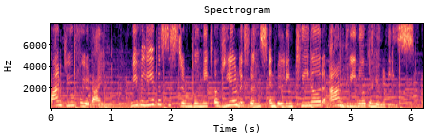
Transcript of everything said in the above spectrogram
Thank you for your time. We believe the system will make a real difference in building cleaner and greener communities.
